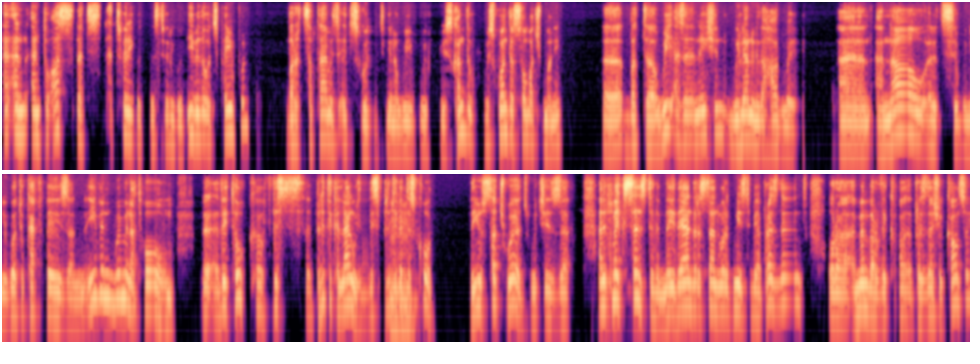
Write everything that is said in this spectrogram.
and, and and to us that's that's very good. That's very good, even though it's painful but sometimes it's good. You know, we we, we squander we squander so much money, uh, but uh, we as a nation we're learning the hard way, and and now it's when you go to cafes and even women at home, uh, they talk of this political language, this political mm-hmm. discourse. They use such words, which is, uh, and it makes sense to them. They they understand what it means to be a president or a, a member of the presidential council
